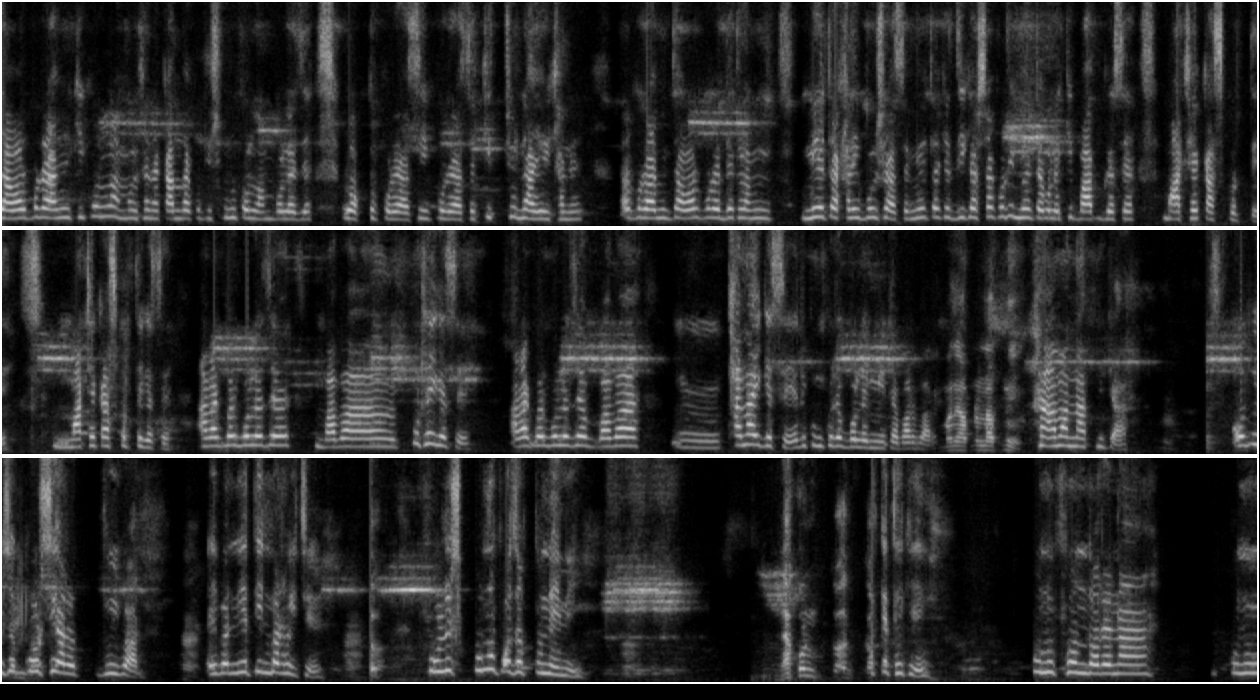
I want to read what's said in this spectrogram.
যাওয়ার পরে আমি কি করলাম? ওইখানে কান্দাকুটি শুরু করলাম, বলে যে রক্ত পড়ে আছে ই পড়ে আছে, কিচ্ছু নাই ওইখানে তারপরে আমি যাওয়ার পরে দেখলাম মেয়েটা খালি বসে আছে। মেয়েটাকে জিজ্ঞাসা করি মেয়েটা বলে কি বাপ গেছে মাঠে কাজ করতে? মাঠে কাজ করতে গেছে। আর একবার বলে যে বাবা উঠে গেছে। আর একবার বলে যে বাবা থানায় গেছে। এরকম করে বলে মেয়েটা বারবার। মানে আপনার নাতনি? হ্যাঁ আমার নাতনিটা। অভিযোগ করছি আরও দুইবার। হ্যাঁ। এইবার নিয়ে তিনবার হয়েছে। হ্যাঁ। পুলিশ কোনো পর্যাপ্ত নেয়নি। এখন ক- ক- কালকে থেকে। কোনো ফোন ধরে না কোনো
